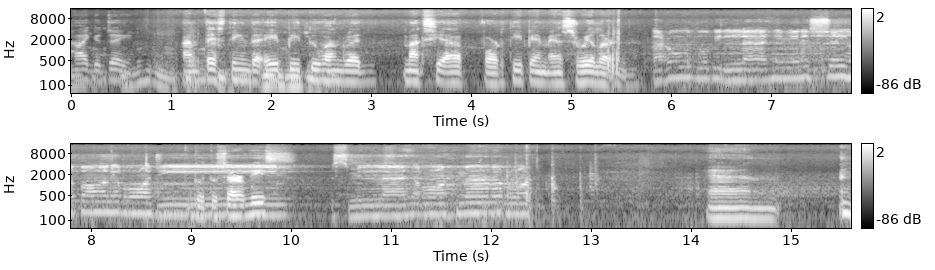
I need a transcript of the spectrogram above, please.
Hi, good day. Mm-hmm. I'm testing the AP200 Maxi app for TPMS relearn. Go to service. And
